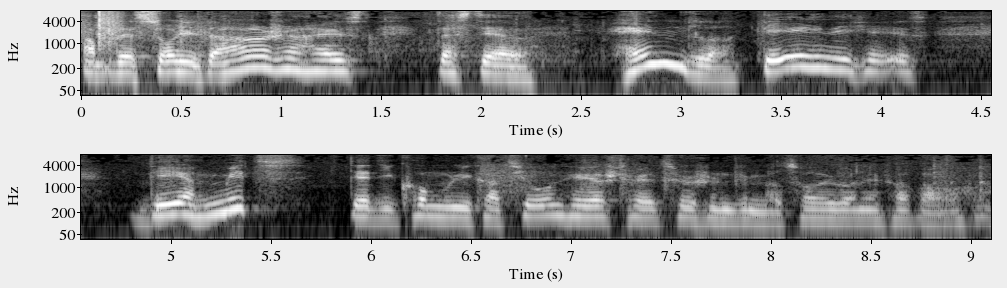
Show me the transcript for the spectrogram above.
aber das Solidarische heißt, dass der Händler derjenige ist, der mit, der die Kommunikation herstellt zwischen dem Erzeuger und dem Verbraucher.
